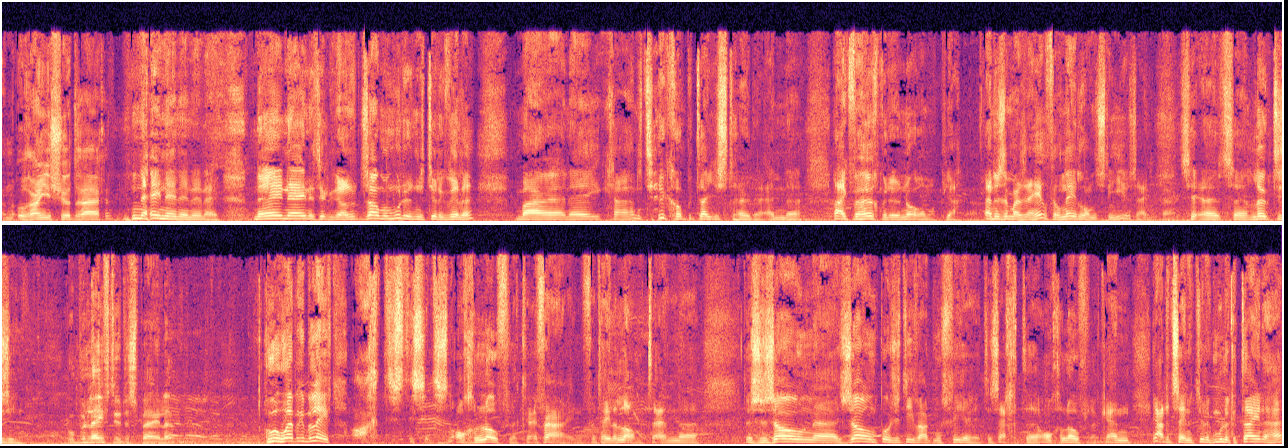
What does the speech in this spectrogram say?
een oranje shirt dragen. Nee, nee, nee, nee, nee. Nee, nee, natuurlijk niet. Dat zou mijn moeder natuurlijk willen. Maar eh, nee, ik ga natuurlijk Groot-Brittannië steunen. En uh, nou, ik verheug me er enorm op, ja. En er zijn, maar zijn heel veel Nederlanders die hier zijn. Het is, het is uh, leuk te zien. Hoe beleeft u de Spelen? Hoe, hoe heb ik het beleefd? Ach, het is, het is, het is een ongelooflijke ervaring voor het hele land. En uh, dus zo'n uh, zo'n positieve atmosfeer. Het is echt uh, ongelooflijk. En ja, dat zijn natuurlijk moeilijke tijden, hè.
